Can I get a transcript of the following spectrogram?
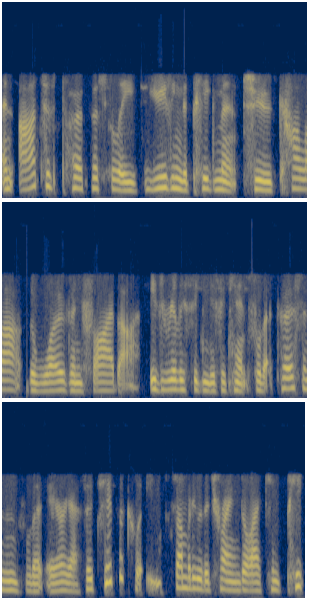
And artists purposefully using the pigment to colour the woven fibre is really significant for that person and for that area. So typically, somebody with a trained eye can pick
